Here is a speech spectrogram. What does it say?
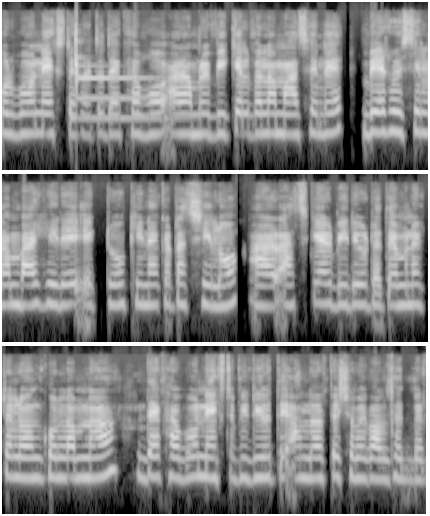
করব নেক্সট হয়তো দেখাবো। আর আমরা বিকেল বেলা মা ছেলে বের হয়েছিলাম বাহিরে, একটু কেনাকাটা ছিল। আর আজকে আর ভিডিওটা তেমন একটা লং করলাম না। দেখাবো নেক্সট ভিডিওতে। আল্লাহ হাফেজ, সবাই ভালো থাকবেন।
